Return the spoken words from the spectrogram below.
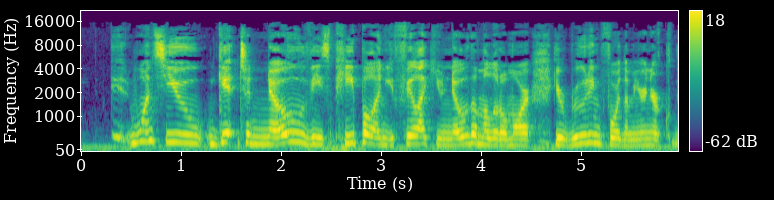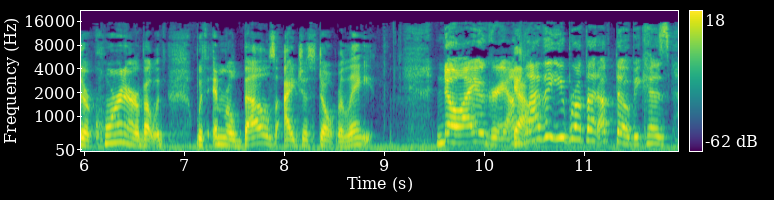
Once you get to know these people and you feel like you know them a little more, you're rooting for them. You're in your, their corner. But with with Emerald Belles, I just don't relate. No, I agree. I'm Yeah. glad that you brought that up though because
